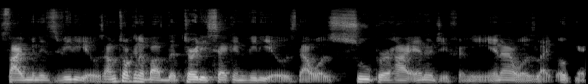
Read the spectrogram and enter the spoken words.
five minutes videos. I'm talking about the 30 second videos that was super high energy for me. And I was like, okay,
